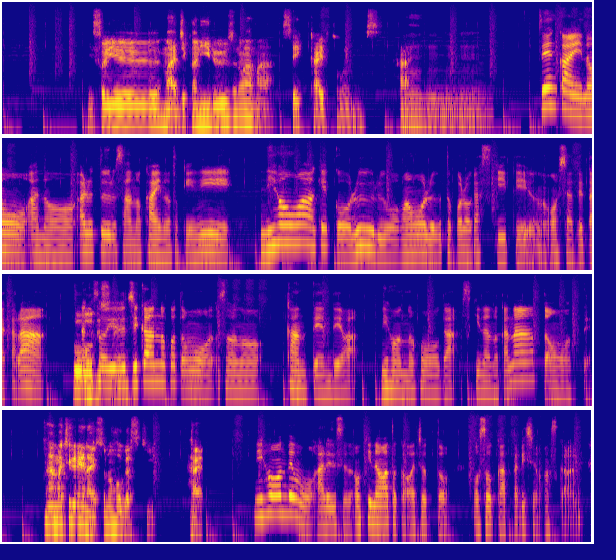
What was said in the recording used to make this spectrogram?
そういう、まあ、時間にルーズのは、まあ、正解だと思います。はい。うんうんううんうんん前回のあのアルトゥールさんの回の時に日本は結構ルールを守るところが好きっていうのをおっしゃってたからそなんかそういう。時間のこともその観点では日本の方が好きなのかなと思ってあ間違いない。その方が好き。はい。日本でもあれですよね沖縄とかはちょっと遅かったりしますからね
